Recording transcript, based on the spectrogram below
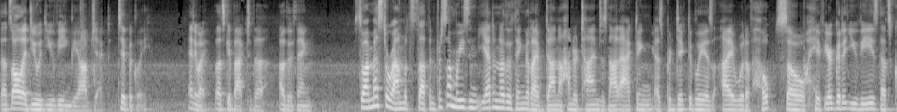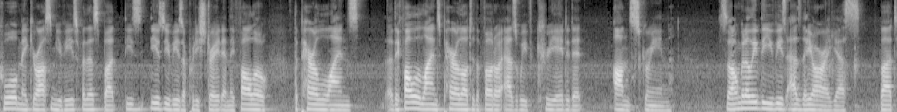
that's all I do with UVing the object, typically. Anyway, let's get back to the other thing. So I messed around with stuff, and for some reason, yet another thing that I've done a hundred times is not acting as predictably as I would have hoped. So if you're good at UVs, that's cool. Make your awesome UVs for this, but these these UVs are pretty straight, and they follow the parallel lines. Uh, they follow the lines parallel to the photo as we've created it on screen. So I'm gonna leave the UVs as they are, I guess. But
